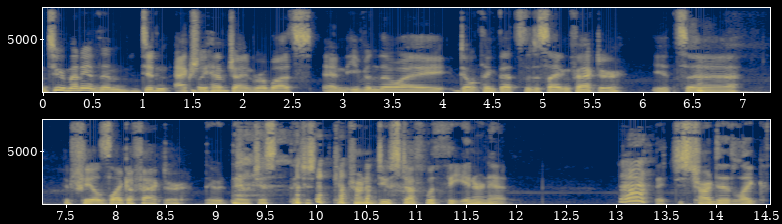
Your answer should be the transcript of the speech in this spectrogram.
And two, many of them didn't actually have giant robots. And even though I don't think that's the deciding factor, it's uh, it feels like a factor. They were, they were just they just kept trying to do stuff with the internet. Ah, They just tried to like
